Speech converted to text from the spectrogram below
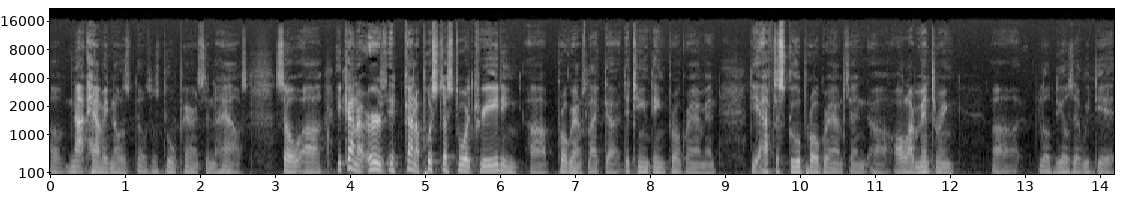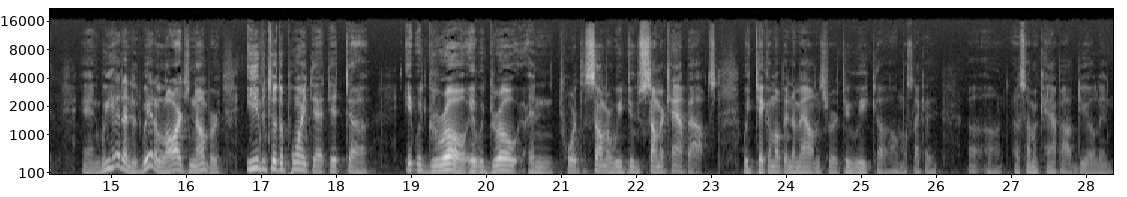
of not having those those, dual parents in the house. So uh, it kind of urged, it kind of pushed us toward creating uh, programs like the, the Team Thing program and the after school programs and uh, all our mentoring uh, little deals that we did. And we had a we had a large number, even to the point that it uh, it would grow. It would grow, and toward the summer we do summer campouts. We'd take them up in the mountains for a two week, uh, almost like a, a, a summer campout deal, and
